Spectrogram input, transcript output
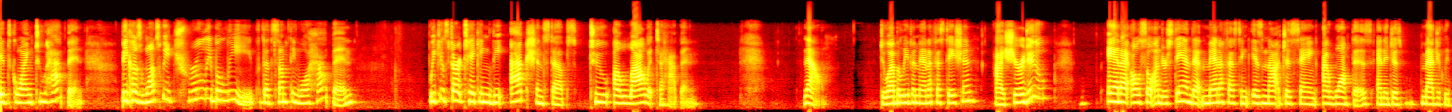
it's going to happen. Because once we truly believe that something will happen, we can start taking the action steps to allow it to happen. Now, do I believe in manifestation? I sure do. And I also understand that manifesting is not just saying, I want this, and it just magically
